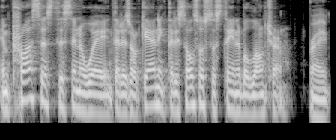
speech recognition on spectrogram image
and process this in a way that is organic, that is also sustainable long term. Right.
